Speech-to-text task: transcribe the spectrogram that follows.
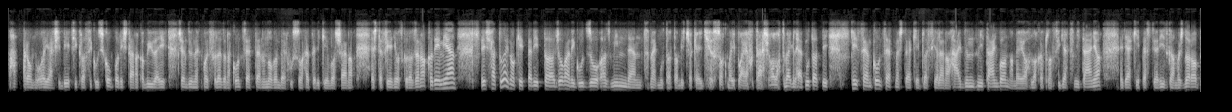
a három óriási bécsi klasszikus komponistának a művei csendülnek majd fel ezen a koncerten, héten, november 27-én vasárnap este fél nyolckor a Zeneakadémián, és hát tulajdonképpen itt a Giovanni Guzzo az mindent megmutat, amit csak egy szakmai pályafutás alatt meg lehet mutatni, hiszen koncertmesterként lesz jelen a Haydn nyitányban, amely a Lakatlan Sziget nyitánya, egy elképesztően izgalmas darab,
